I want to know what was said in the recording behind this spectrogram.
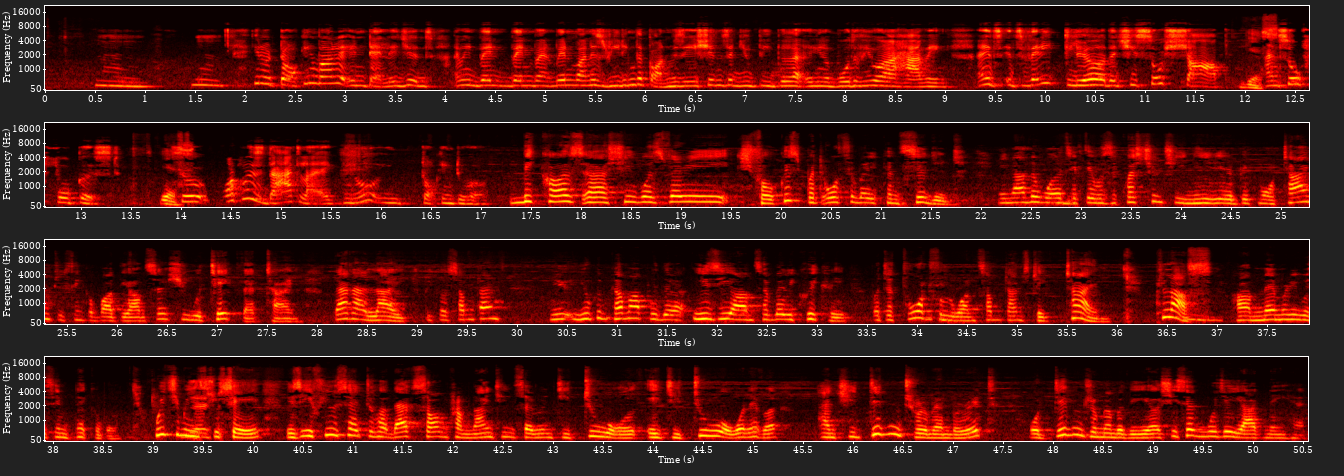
Hmm. Hmm. You know, talking about intelligence, I mean, when, when when when one is reading the conversations that you people, are, you know, both of you are having, and it's it's very clear that she's so sharp Yes. and so focused. Yes. So, what was that like? You know, talking to her. because uh, she was very focused but also very considered. In other words, if there was a question she needed a bit more time to think about the answer, she would take that time. That I like because sometimes you, you can come up with an easy answer very quickly, but a thoughtful one sometimes takes time. Plus, her memory was impeccable, which means Yes. to say is if you said to her that song from 1972 or 82 or whatever, and she didn't remember it or didn't remember the year, she said, "Mujhe yaad nahi hai."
